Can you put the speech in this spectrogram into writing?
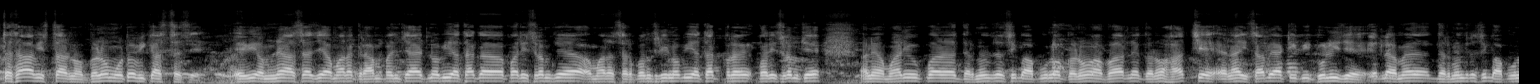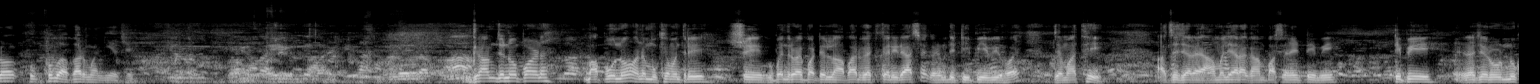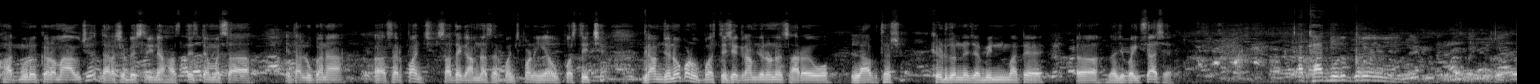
તથા આ વિસ્તારનો ઘણો મોટો વિકાસ થશે. એવી અમને આશા છે. અમારા ગ્રામ પંચાયતનો બી અથાગ પરિશ્રમ છે, અમારા સરપંચશ્રીનો બી અથાગ પરિશ્રમ છે અને અમારી ઉપર ધર્મેન્દ્રસિંહ બાપુનો ઘણો આભાર ને ઘણો હાથ છે, એના હિસાબે આ ટીપી ખુલી છે, એટલે અમે ધર્મેન્દ્રસિંહ બાપુનો ખૂબ ખૂબ આભાર માનીએ છીએ. ગ્રામજનો પણ બાપુનો અને મુખ્યમંત્રી શ્રી ભૂપેન્દ્રભાઈ પટેલનો આભાર વ્યક્ત કરી રહ્યા છે. ઘણી બધી ટીપી એવી હોય જેમાંથી આજે જ્યારે આમલિયારા ગામ પાસેની ટીમી ટીપી જે રોડનું ખાતમુહૂર્ત કરવામાં આવ્યું છે. ધારાસભ્યશ્રીના હસ્તે તેમજ એ તાલુકાના સરપંચ સાથે ગામના સરપંચ પણ અહીંયા ઉપસ્થિત છે. ગ્રામજનો પણ ઉપસ્થિત છે. ગ્રામજનોને સારો એવો લાભ થશે. ખેડૂતોને જમીન માટે જે પૈસા છે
